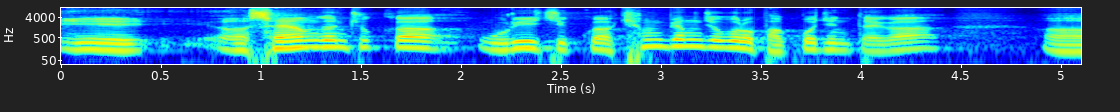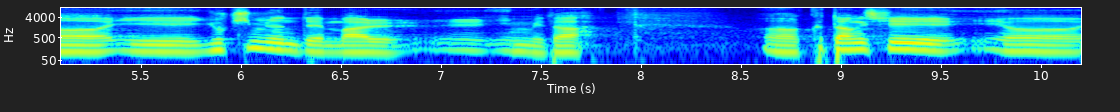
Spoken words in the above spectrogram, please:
이 어, 서양 건축과 우리 집과 형병적으로 바꿔진 때가 어, 이 60년대 말입니다. 어, 그 당시 어,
